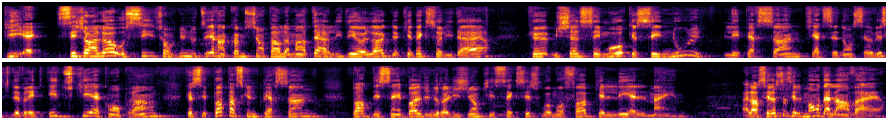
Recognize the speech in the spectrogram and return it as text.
Puis, eh, ces gens-là aussi sont venus nous dire en commission parlementaire, l'idéologue de Québec solidaire, que Michel Seymour, que c'est nous, les personnes qui accédons au service, qui devraient être éduquées à comprendre que c'est pas parce qu'une personne porte des symboles d'une religion qui est sexiste ou homophobe qu'elle l'est elle-même. Alors, c'est là, ça, c'est le monde à l'envers.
